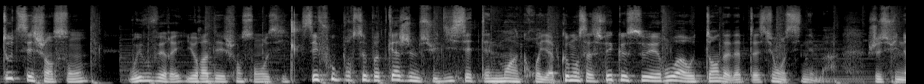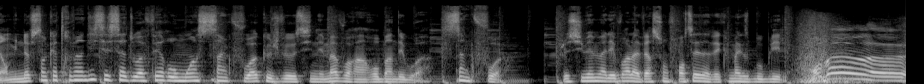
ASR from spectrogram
toutes ses chansons oui, vous verrez, il y aura des chansons aussi. C'est fou pour ce podcast, je me suis dit, c'est tellement incroyable. Comment ça se fait que ce héros a autant d'adaptations au cinéma? Je suis né en 1990 et ça doit faire au moins 5 fois que je vais au cinéma voir un Robin des Bois. 5 fois. Je suis même allé voir la version française avec Max Boublil. Robin euh,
